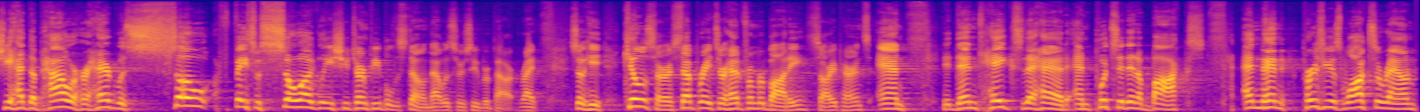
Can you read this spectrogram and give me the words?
she had the power. Her head was so, her face was so ugly, she turned people to stone. That was her superpower, right? So he kills her, separates her head from her body. Sorry, parents. And then takes the head and puts it in a box. And then Perseus walks around,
